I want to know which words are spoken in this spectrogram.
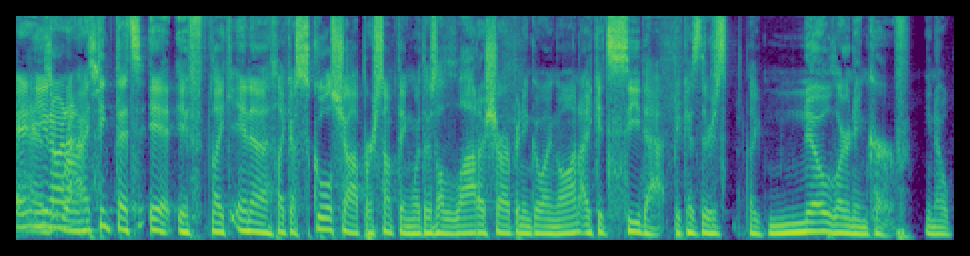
and, you know, I think that's it. If like in a like a school shop or something where there's a lot of sharpening going on, I could see that because there's like no learning curve. You know,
